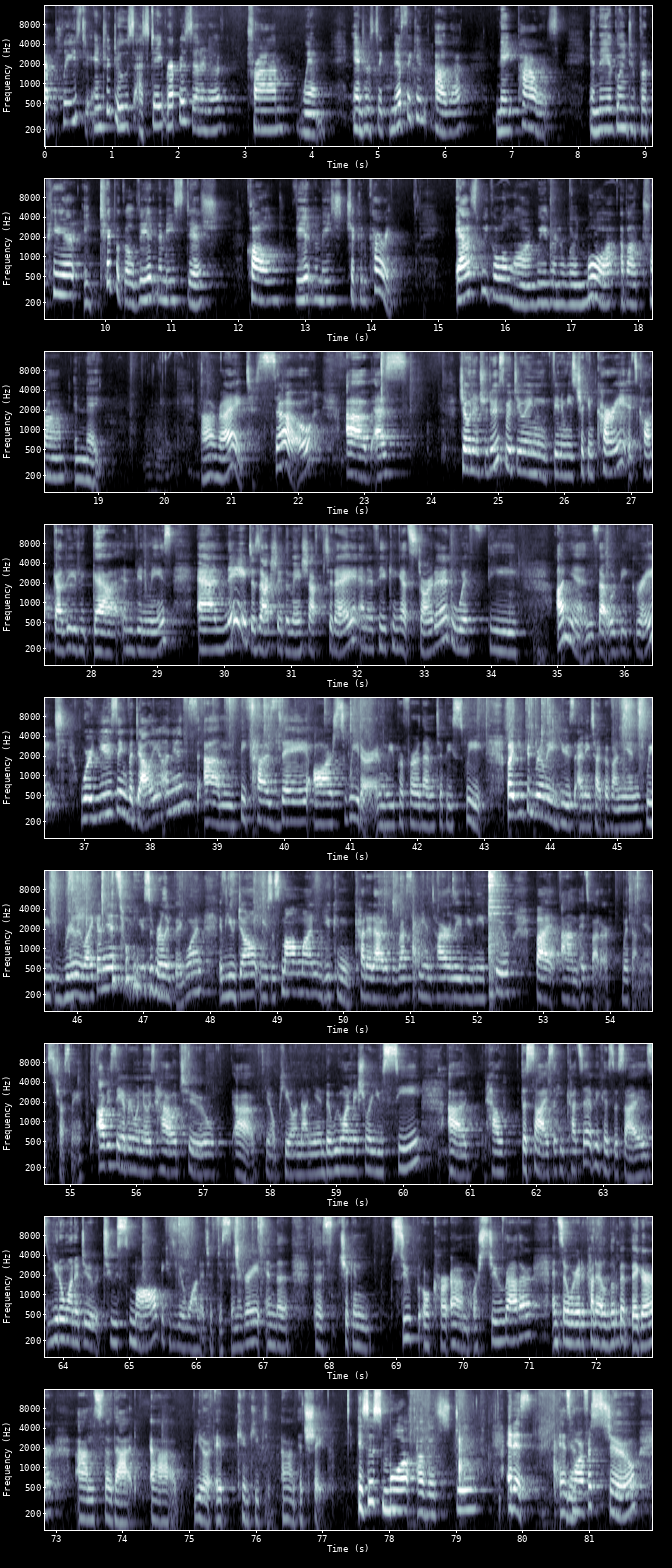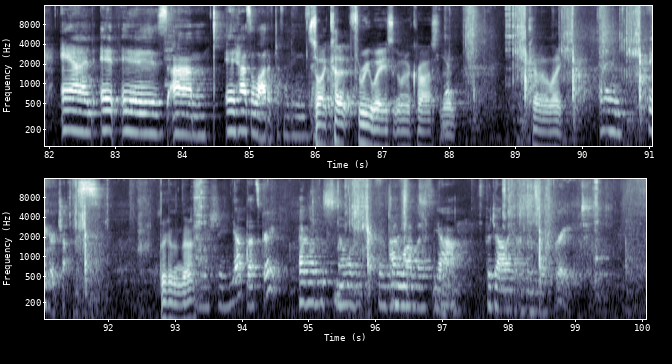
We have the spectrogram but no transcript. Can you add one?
Are pleased to introduce our state representative, Tram Nguyen, and her significant other, Nate Powers. And they are going to prepare a typical Vietnamese dish called Vietnamese chicken curry. As we go along, we are going to learn more about Tram and Nate. All right, so uh, as Joan introduced, we're doing Vietnamese chicken curry. It's called cà ri gà in Vietnamese. And Nate is actually the main chef today. And if you can get started with the onions, that would be great. We're using Vidalia onions um, because they are sweeter and we prefer them to be sweet. But you can really use any type of onions. We really like onions, we use a really big one. If you don't, use a small one. You can cut it out of the recipe entirely if you need to, but um, it's better with onions, trust me. Obviously everyone knows how to uh, you know, peel an onion, but we want to make sure you see uh, how the size that he cuts it because the size, you don't want to do it too small because you don't want it to disintegrate in the, the chicken soup or, um, or stew rather. And so we're going to cut it a little bit bigger um, so that, uh, you know, it can keep um, its shape. Is this more of a stew? It is. It's yeah. more of a stew and it is, um, it has a lot of different things. So I cut it three ways going across and yep. then kind of like and then bigger chunks. Bigger than that? Yep, that's great. I love the smell of those I love it, yeah. Vidalia onions are great.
